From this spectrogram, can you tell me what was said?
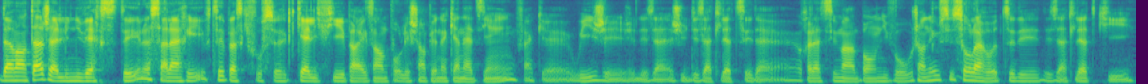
davantage à l'université, ça l'arrive, parce qu'il faut se qualifier, par exemple, pour les championnats canadiens. Fait que euh, oui, j'ai eu des athlètes de relativement bon niveau. J'en ai aussi sur la route, des, athlètes qui,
